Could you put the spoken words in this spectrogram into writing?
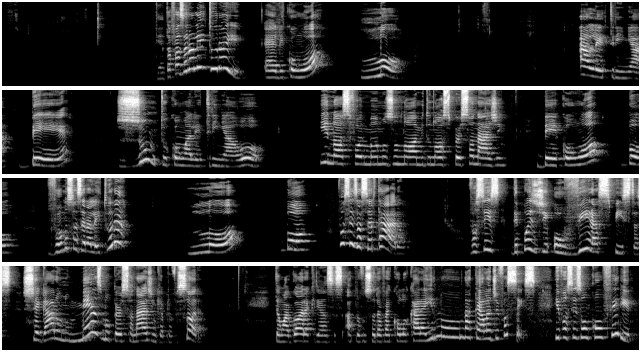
Tenta fazer a leitura aí. L com o lo. A letrinha B junto com a letrinha O e nós formamos o nome do nosso personagem. B com o, bo. Vamos fazer a leitura? Lo, bo. Vocês acertaram? vocês, depois de ouvir as pistas, chegaram no mesmo personagem que a professora? Então, agora, crianças, a professora vai colocar aí no, na tela de vocês e vocês vão conferir.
